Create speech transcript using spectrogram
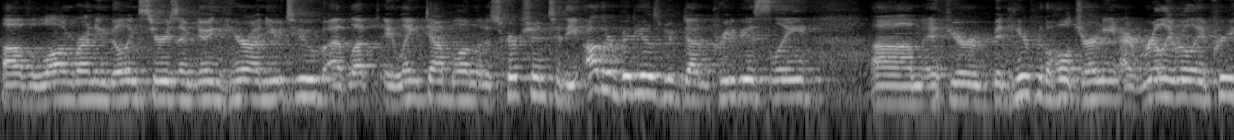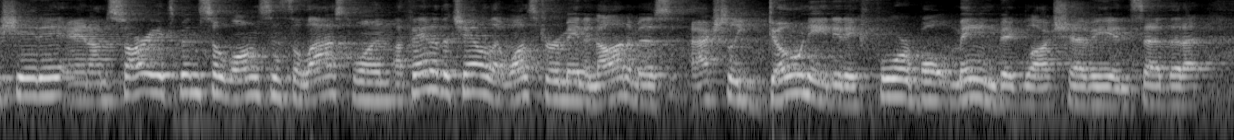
of the long running building series I'm doing here on YouTube. I've left a link down below in the description to the other videos we've done previously. Um, if you've been here for the whole journey, I really, really appreciate it. And I'm sorry it's been so long since the last one. A fan of the channel that wants to remain anonymous actually donated a four bolt main big block Chevy and said that I,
